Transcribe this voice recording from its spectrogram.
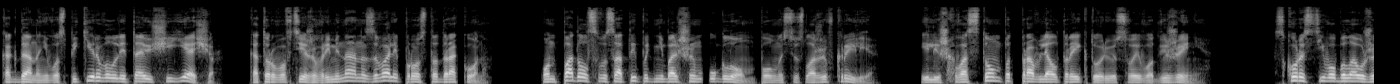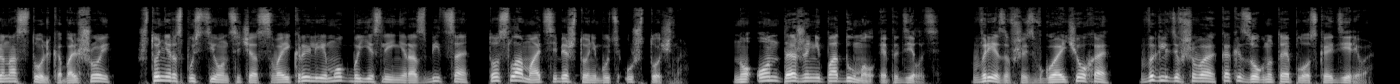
когда на него спикировал летающий ящер, которого в те же времена называли просто драконом. Он падал с высоты под небольшим углом, полностью сложив крылья, и лишь хвостом подправлял траекторию своего движения. Скорость его была уже настолько большой, что не распусти он сейчас свои крылья, мог бы, если и не разбиться, то сломать себе что-нибудь уж точно. Но он даже не подумал это делать, врезавшись в Гуайчоха, выглядевшего как изогнутое плоское дерево.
